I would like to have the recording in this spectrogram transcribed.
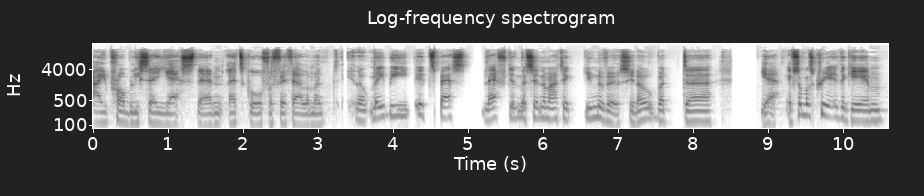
I probably say yes. Then let's go for Fifth Element. You know, maybe it's best left in the cinematic universe. You know, but uh, yeah, if someone's created the game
